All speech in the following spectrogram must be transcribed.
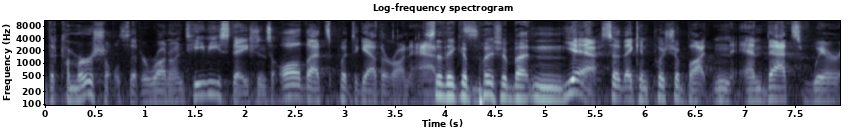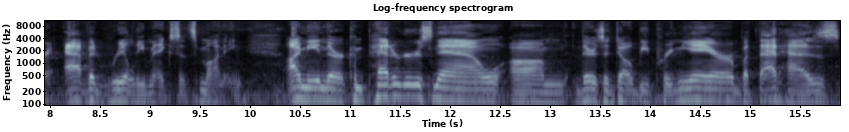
the commercials that are run on TV stations, all that's put together on Avid. So they could push a button. Yeah, so they can push a button, and that's where Avid really makes its money. I mean, there are competitors now. Um, there's Adobe Premiere, but that has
